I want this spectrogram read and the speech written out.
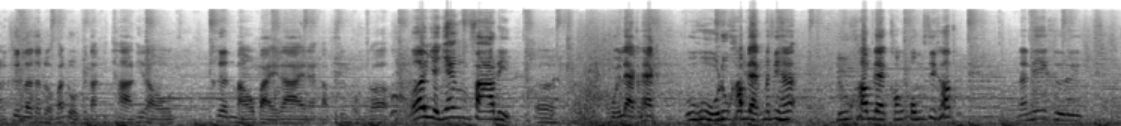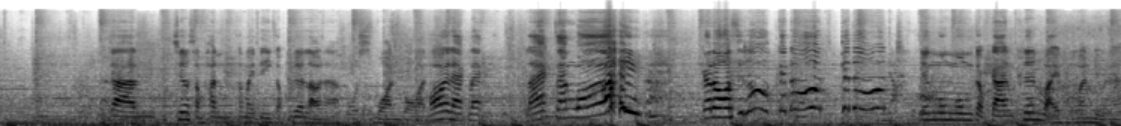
รขึ้นเราจะโดดมาโดดไปตามทิศทางที่เราเคลื่อนเมาส์ไปได้นะครับ ซึ่งผมก็ เอ้ยอย่าแย่งฟาวดิ เออโอ้ยแหลกแหลกโอ้โหดูความแหลกนั่นสิฮะ ดูความแหลกของผมสิครับนั่นนี่คือ การเชื่อมสัมพันธ์ทำไมตีกับเพื่อนเรานะโอสวอนบอลโอ้ยแหลกแหลกแหลกจังวายกระโดดสิลูกกระโดดกระโดด ยังงงๆกับการเคลื่อนไหวของมันอยู่นะ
